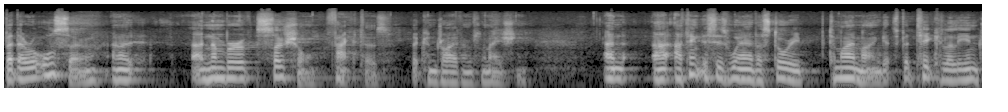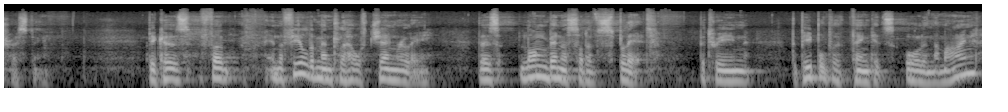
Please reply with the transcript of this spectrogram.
But there are also uh, a number of social factors that can drive inflammation. And uh, I think this is where the story, to my mind, gets particularly interesting. Because for, in the field of mental health generally, there's long been a sort of split between the people that think it's all in the mind,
